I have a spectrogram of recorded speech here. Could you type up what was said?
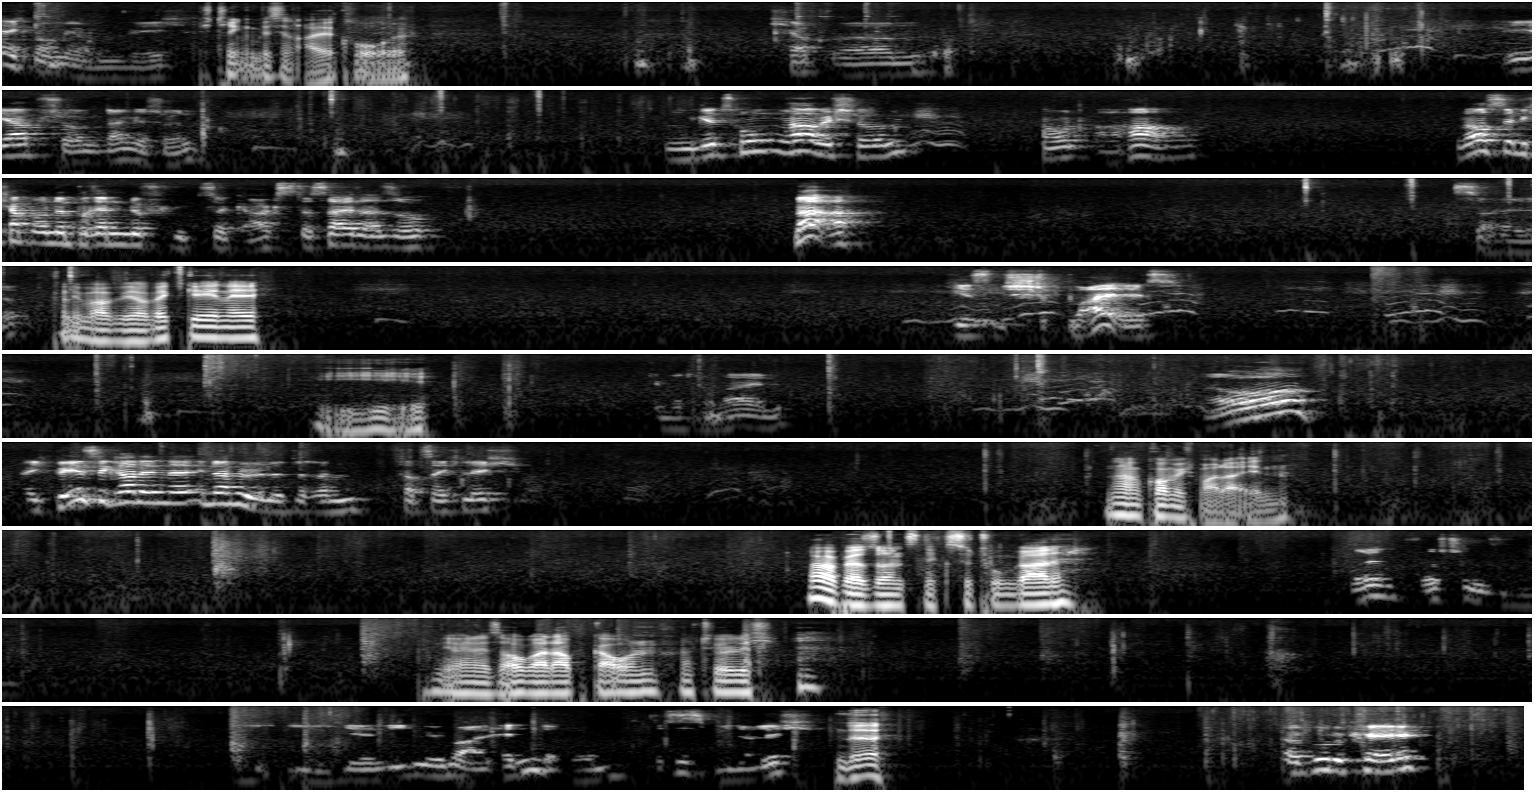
Ich mache mir auf den Weg. ich trinke ein bisschen Alkohol. Ich hab, ähm. Ich hab schon, Dankeschön. Getrunken habe ich schon. Und aha. Und außerdem, ich habe noch eine brennende Flugzeugaxt. Das heißt also. Na! Zur Hölle. Kann ich mal wieder weggehen, ey. Hier ist ein Spalt. Gehen wir drin rein. So. Ich bin jetzt hier gerade in der, in der Höhle drin, tatsächlich. Dann komme ich mal dahin. Habe ja sonst nichts zu tun gerade. Ja, ist auch gerade abgehauen, natürlich. Hier liegen überall Hände rum. Das ist widerlich. Ne. Ja gut, okay.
